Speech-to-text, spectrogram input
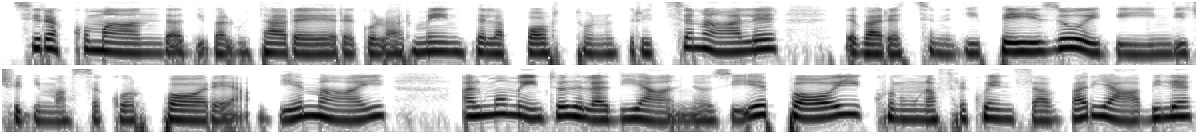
si raccomanda di valutare regolarmente l'apporto nutrizionale, le variazioni di peso e di indice di massa corporea BMI al momento della diagnosi e poi con una frequenza variabile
